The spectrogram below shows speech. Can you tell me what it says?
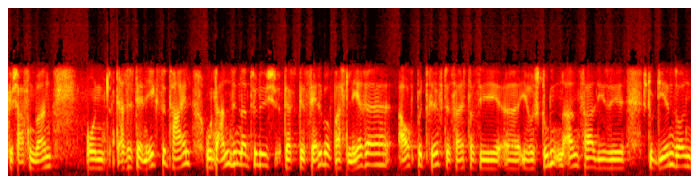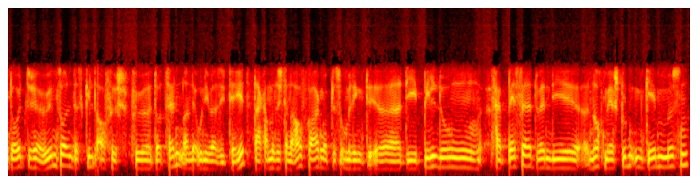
geschaffen waren. Und das ist der nächste Teil. Und dann sind natürlich das, dasselbe, was Lehrer auch betrifft. Das heißt, dass sie äh, ihre Stundenanzahl, die sie studieren sollen, deutlich erhöhen sollen. Das gilt auch für, für Dozenten an der Universität. Da kann man sich dann auch fragen, ob das unbedingt äh, die Bildung verbessert, wenn die noch mehr Stunden geben müssen.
